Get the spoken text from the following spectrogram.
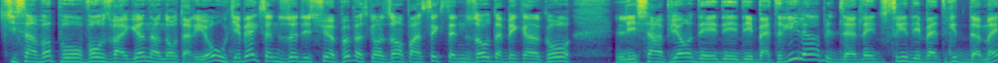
qui s'en va pour Volkswagen en Ontario. Au Québec, ça nous a déçus un peu parce qu'on on pensait que c'était nous autres à Bécancourt les champions des, des, des batteries, là, puis de l'industrie des batteries de demain.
